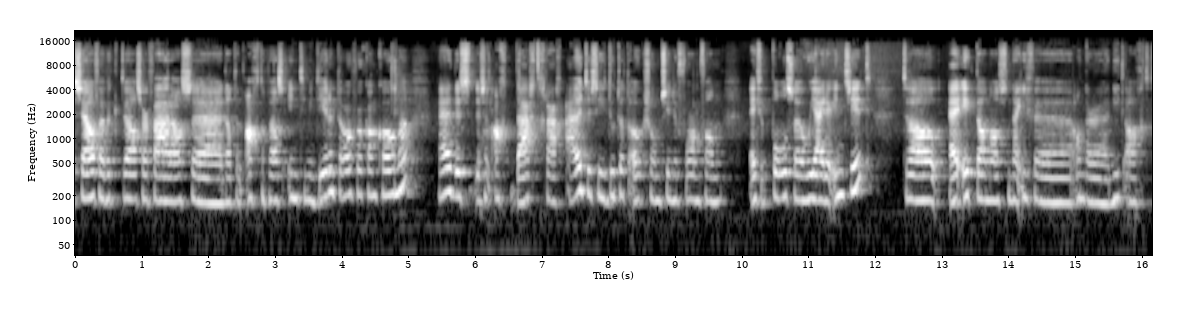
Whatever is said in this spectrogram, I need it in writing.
zelf heb ik het wel eens ervaren als uh, dat een acht nog wel eens intimiderend over kan komen. Hè, dus, dus een acht daagt graag uit. Dus die doet dat ook soms in de vorm van even polsen hoe jij erin zit. Terwijl hè, ik dan als naïeve ander niet acht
